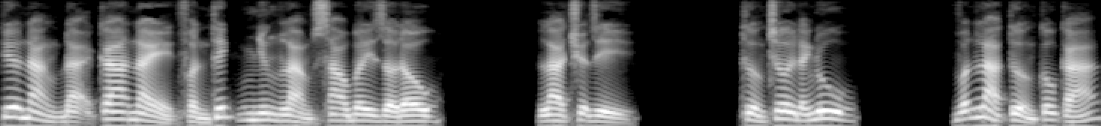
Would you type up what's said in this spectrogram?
kia nàng đại ca này phần thích nhưng làm sao bây giờ đâu. Là chuyện gì? Tưởng chơi đánh đu. Vẫn là tưởng câu cá.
